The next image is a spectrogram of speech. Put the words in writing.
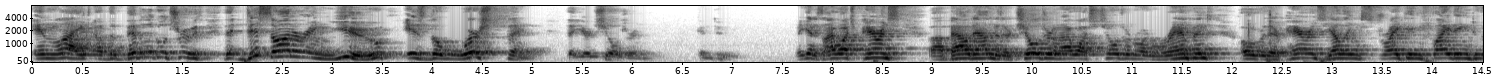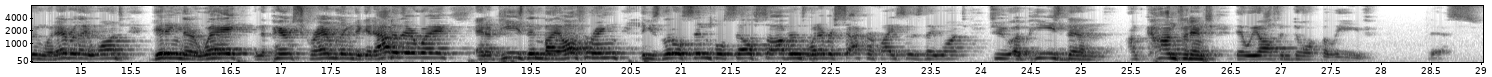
in light of the biblical truth that dishonoring you is the worst thing that your children can do? Again, as I watch parents uh, bow down to their children and I watch children run rampant over their parents, yelling, striking, fighting, doing whatever they want, getting their way, and the parents scrambling to get out of their way and appease them by offering these little sinful self-sovereigns whatever sacrifices they want to appease them, I'm confident that we often don't believe this.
